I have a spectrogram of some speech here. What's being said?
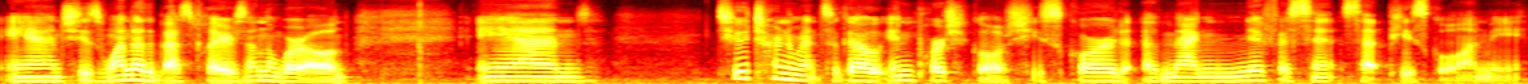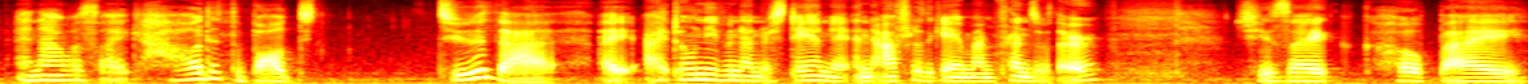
and she's one of the best players in the world. And two tournaments ago in Portugal, she scored a magnificent set piece goal on me. And I was like, how did the ball do that? I, I don't even understand it. And after the game, I'm friends with her. She's like, Hope, I,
